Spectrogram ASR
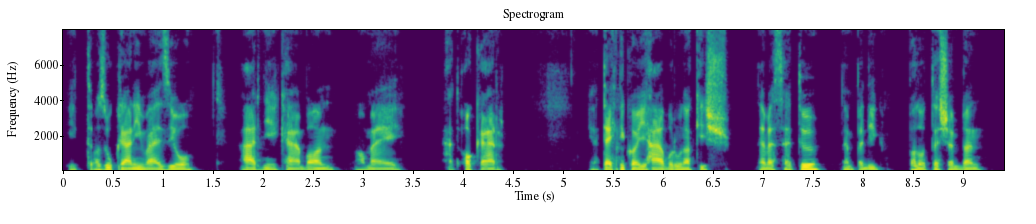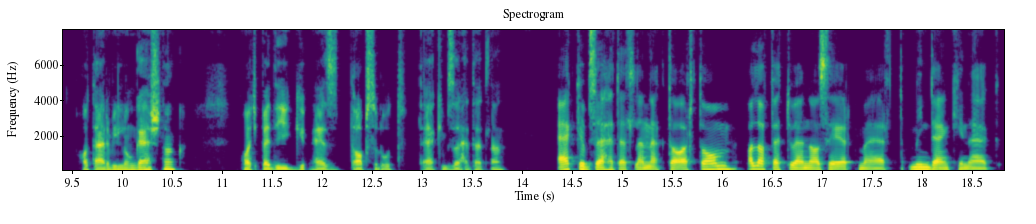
itt az ukrán invázió árnyékában, amely hát akár ilyen technikai háborúnak is nevezhető, nem pedig adott esetben határvillongásnak, vagy pedig ez abszolút elképzelhetetlen? Elképzelhetetlennek tartom, alapvetően azért, mert mindenkinek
